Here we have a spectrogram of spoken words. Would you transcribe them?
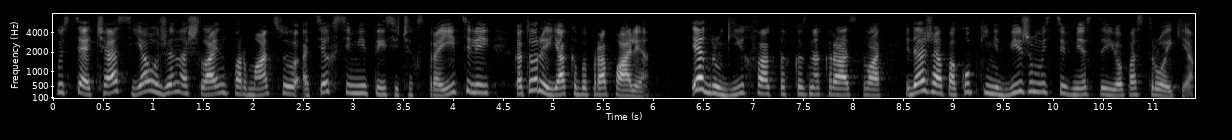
Спустя час я уже нашла информацию о тех семи тысячах строителей, которые якобы пропали, и о других фактах казнократства, и даже о покупке недвижимости вместо ее постройки.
